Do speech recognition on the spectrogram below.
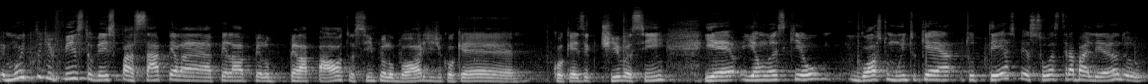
é muito difícil tu ver isso passar pela, pela, pelo, pela pauta, assim, pelo board de qualquer qualquer executivo assim. E é, e é um lance que eu gosto muito que é tu ter as pessoas trabalhando.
